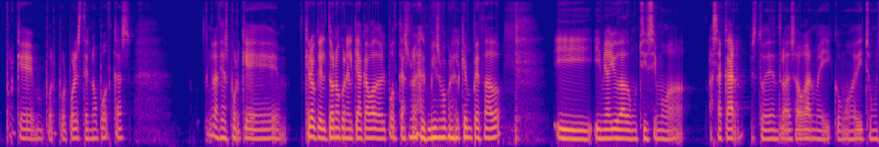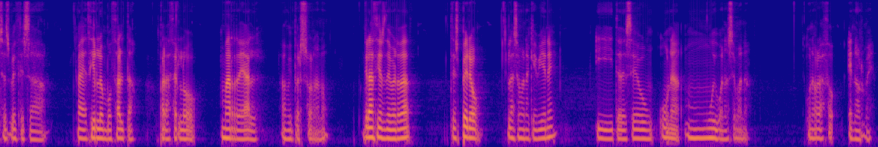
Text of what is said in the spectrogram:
porque por, por, este no podcast. Gracias porque creo que el tono con el que he acabado el podcast no era el mismo con el que he empezado y, me ha ayudado muchísimo a, a, sacar esto de dentro, a desahogarme y como he dicho muchas veces a, a decirlo en voz alta para hacerlo más real a mi persona, ¿no? Gracias de verdad. Te espero la semana que viene y te deseo una muy buena semana. Un abrazo enorme.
